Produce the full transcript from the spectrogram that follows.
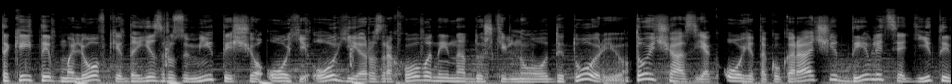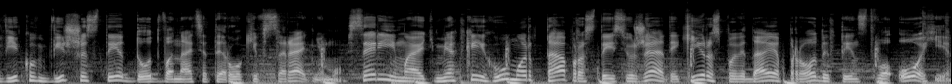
Такий тип мальовки дає зрозуміти, що Огі Огі розрахований на дошкільну аудиторію, той час як Огі та Кукарачі дивляться діти віком від 6 до 12 років в середньому. Серії мають м'який гумор та простий сюжет, який розповідає про дитинство Огі.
